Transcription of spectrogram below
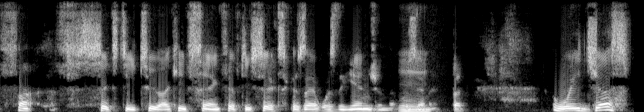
62. I keep saying 56 because that was the engine that was in it. But we just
